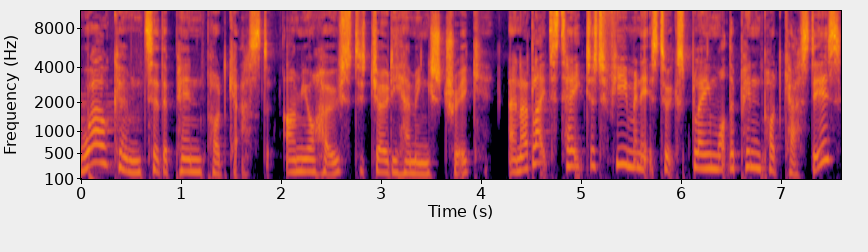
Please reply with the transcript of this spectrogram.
Welcome to the PINN podcast. I'm your host, Jodie Hemmings Trigg, and I'd like to take just a few minutes to explain what the PINN podcast is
